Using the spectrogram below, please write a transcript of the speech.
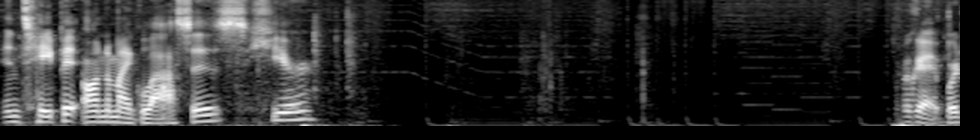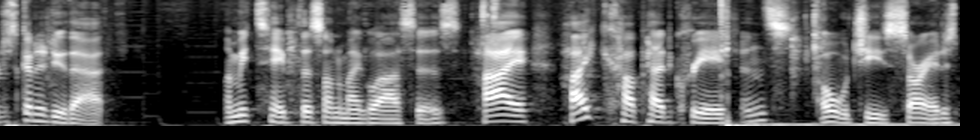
and tape it onto my glasses here. Okay, we're just gonna do that. Let me tape this onto my glasses. Hi, hi Cuphead Creations. Oh geez, sorry, I just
